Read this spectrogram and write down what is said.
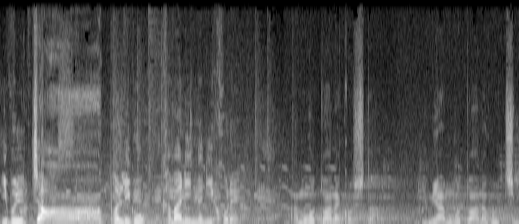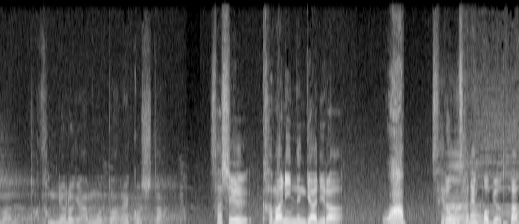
입을 쩍 벌리고 가만히 있는 이 고래. 아무것도 안 할 것이다. 이미 아무것도 안 하고 있지만 더 격렬하게 아무것도 안 할 것이다. 사실 가만히 있는 게 아니라 와 새로운 사냥법이었다.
